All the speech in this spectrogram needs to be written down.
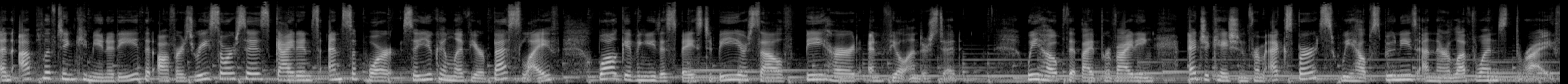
an uplifting community that offers resources, guidance, and support so you can live your best life while giving you the space to be yourself, be heard, and feel understood. We hope that by providing education from experts, we help Spoonies and their loved ones thrive.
